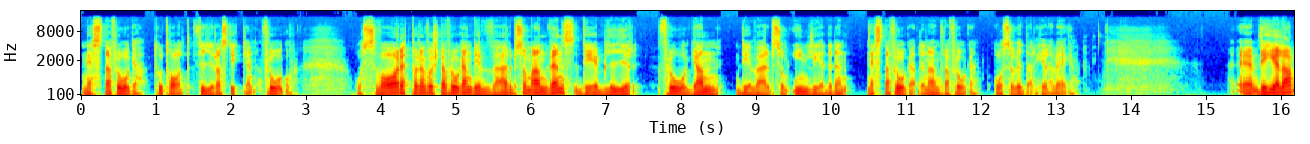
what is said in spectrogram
nästa fråga, totalt fyra stycken frågor. Och svaret på den första frågan, det verb som används, det blir frågan, det verb som inleder den nästa fråga, den andra frågan och så vidare hela vägen. Eh, det hela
